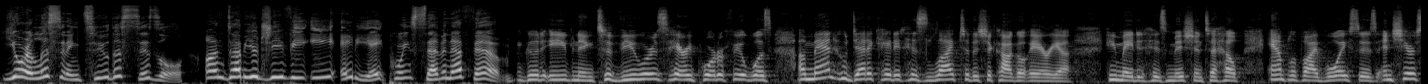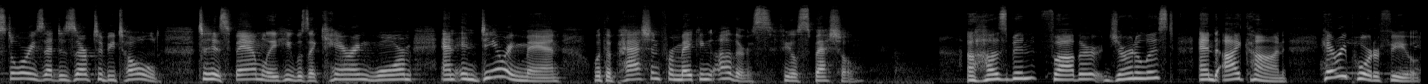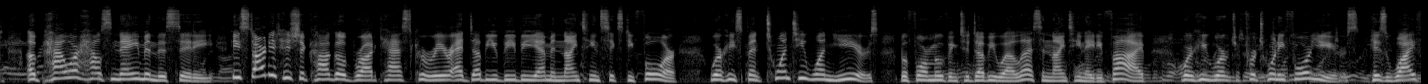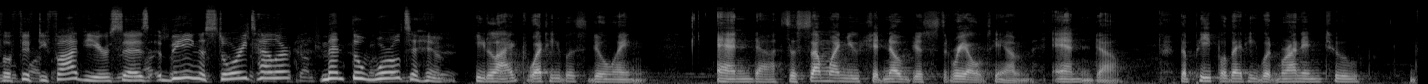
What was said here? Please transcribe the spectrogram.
You're listening to The Sizzle on WGVE 88.7 FM. Good evening to viewers. Harry Porterfield was a man who dedicated his life to the Chicago area. He made it his mission to help amplify voices and share stories that deserve to be told. To his family, he was a caring, warm, and endearing man with a passion for making others feel special. A husband, father, journalist, and icon, Harry Porterfield, a powerhouse name in the city. He started his Chicago broadcast career at WBBM in 1964, where he spent 21 years before moving to WLS in 1985, where he worked for 24 years. His wife of 55 years says being a storyteller meant the world to him. He liked what he was doing and uh, so someone you should know just thrilled him. And uh, the people that he would run into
